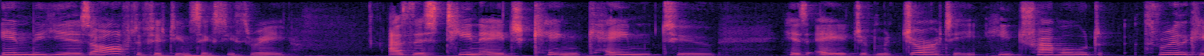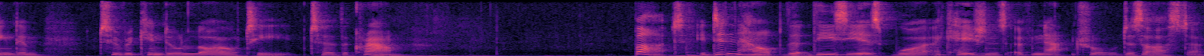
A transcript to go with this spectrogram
in the years after 1563, as this teenage king came to his age of majority, he travelled through the kingdom to rekindle loyalty to the crown. But it didn't help that these years were occasions of natural disaster.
